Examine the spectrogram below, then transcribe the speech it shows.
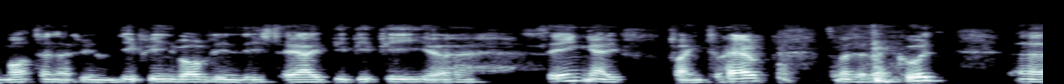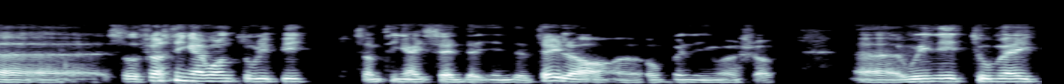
Morten has been deeply involved in this AI PPP uh, thing. I'm trying to help as much as I could. So the first thing I want to repeat something I said in the TAILOR opening workshop. We need to make,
